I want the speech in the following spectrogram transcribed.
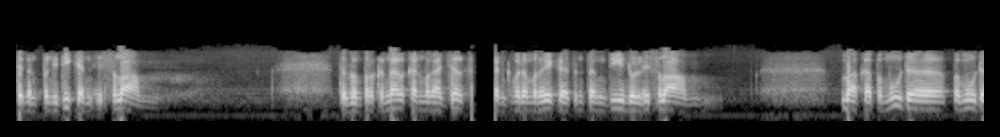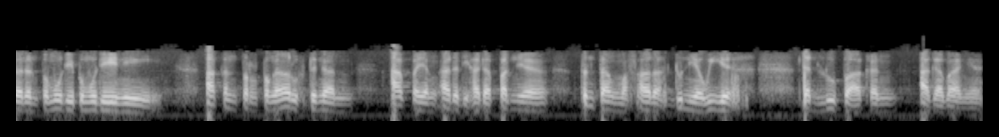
dengan pendidikan Islam dan memperkenalkan, mengajarkan kepada mereka tentang dinul Islam, maka pemuda, pemuda dan pemudi-pemudi ini akan terpengaruh dengan apa yang ada di hadapannya tentang masalah duniawiyah dan lupa akan agamanya.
